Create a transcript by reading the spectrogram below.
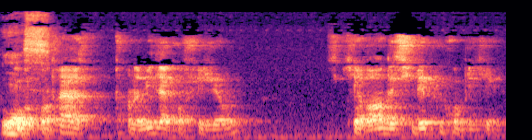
Yes. Ou au contraire, est-ce qu'on a mis de la confusion, ce qui rend décider plus compliqué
